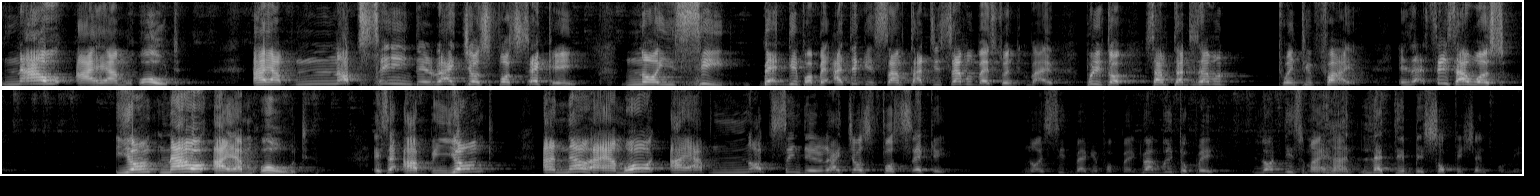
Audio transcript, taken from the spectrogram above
now I am old. I have not seen the righteous forsaken, nor his seed begging for bread. I think it's Psalm 37, verse 25. Put it up. Psalm 37, 25. Is that since I was young, now I am old. He said, I've been young, and now I am old. I have not seen the righteous forsaken, nor his seed begging for bread. You are going to pray, Lord, this is my hand. Let it be sufficient for me.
